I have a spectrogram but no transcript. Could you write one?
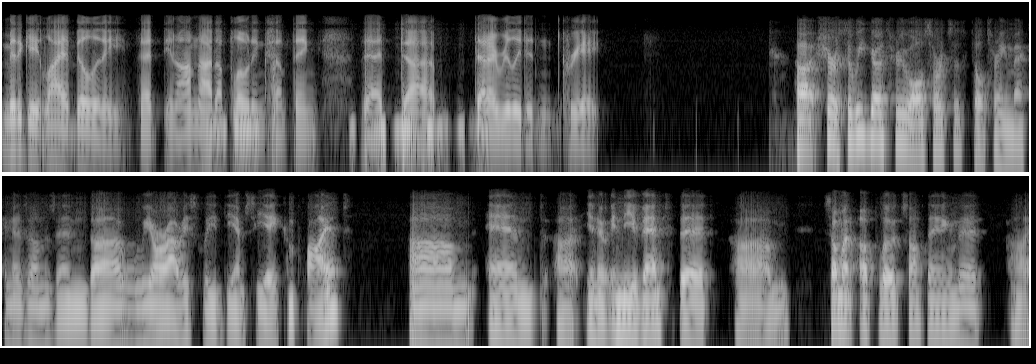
mitigate liability? That you know, I'm not uploading something that uh, that I really didn't create. Uh, sure. So we go through all sorts of filtering mechanisms, and uh, we are obviously DMCA compliant. Um, and uh, you know, in the event that um, someone uploads something that uh,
